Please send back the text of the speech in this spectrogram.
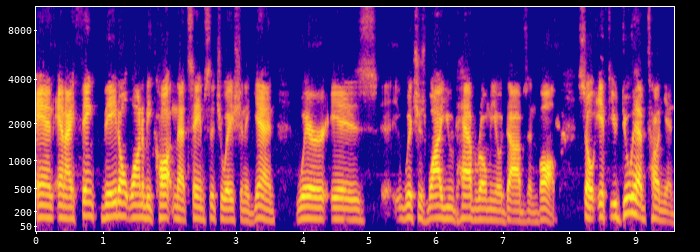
and and I think they don't want to be caught in that same situation again, where is which is why you'd have Romeo Doubs involved. So if you do have Tonyan,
